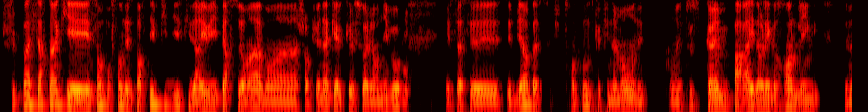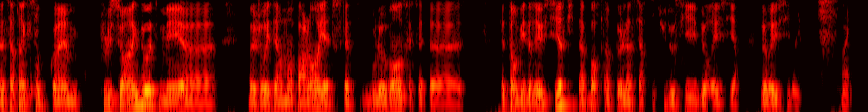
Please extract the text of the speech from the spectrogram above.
Je suis pas certain qu'il y ait 100% des sportifs qui disent qu'ils arrivent hyper sereins avant un championnat, quel que soit leur niveau. Et ça, c'est bien parce que tu te rends compte que finalement, on est, on est tous quand même pareil dans les grandes lignes. Il y en a certains qui sont quand même plus sereins que d'autres, mais euh, majoritairement parlant, il y a tous la petite boule au ventre et cette, euh, cette envie de réussir qui t'apporte un peu l'incertitude aussi de réussir, de réussite. Ouais.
